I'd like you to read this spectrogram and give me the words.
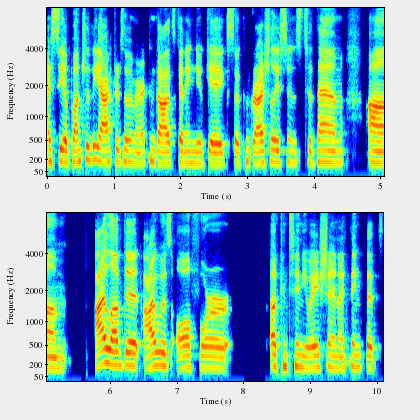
I see a bunch of the actors of American Gods getting new gigs. So congratulations to them. Um, I loved it. I was all for a continuation. I think that's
